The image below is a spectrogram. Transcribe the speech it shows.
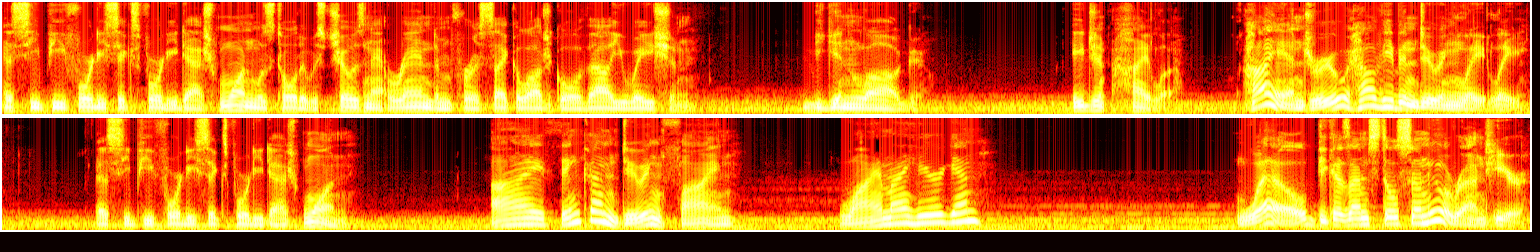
SCP 4640 1 was told it was chosen at random for a psychological evaluation. Begin log. Agent Hyla. Hi, Andrew. How have you been doing lately? SCP 4640 1. I think I'm doing fine. Why am I here again? Well, because I'm still so new around here.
